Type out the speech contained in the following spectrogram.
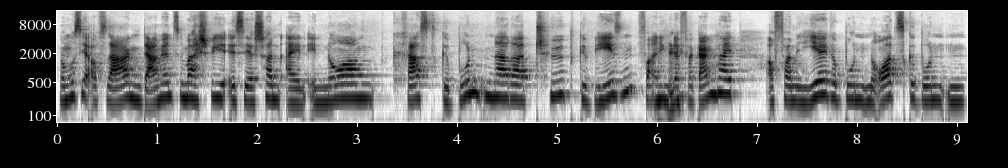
man muss ja auch sagen, Damian zum Beispiel ist ja schon ein enorm krass gebundenerer Typ gewesen, vor allem in der Vergangenheit, auch familiär gebunden, ortsgebunden.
